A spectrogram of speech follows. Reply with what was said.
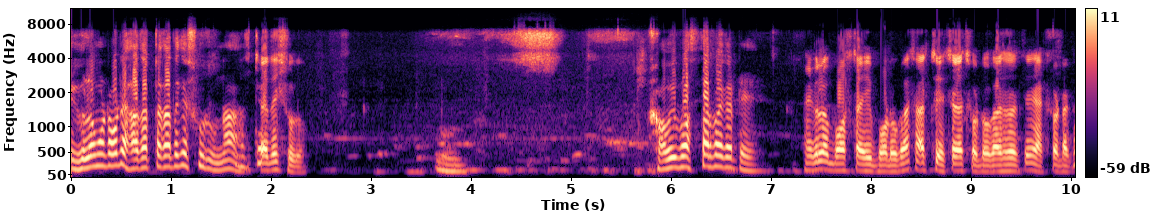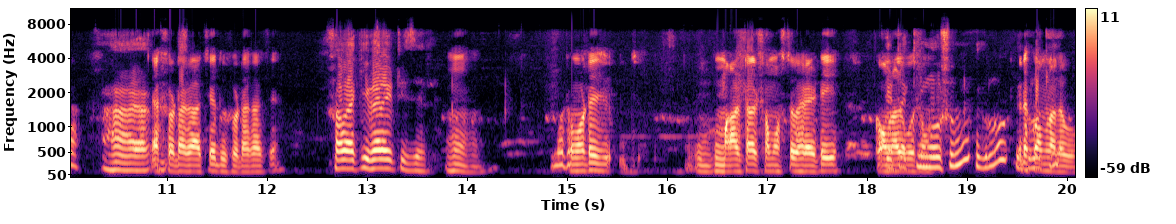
এগুলো মোটামুটি হাজার টাকা থেকে শুরু না? হাজার টাকা থেকে শুরু। সবই বস্তার প্যাকেটে? এগুলো বস্তা এই বড় গাছ আছে এছাড়া ছোট গাছ আছে একশো টাকা। হ্যাঁ একশো টাকা আছে দুশো টাকা আছে। সব একই ভ্যারাইটিজের হুম হুম। মোটামুটি মালটার সমস্ত ভ্যারাইটি কমলা লেবু কি মৌসুমি এগুলো? এটা কমলা? লেবু।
